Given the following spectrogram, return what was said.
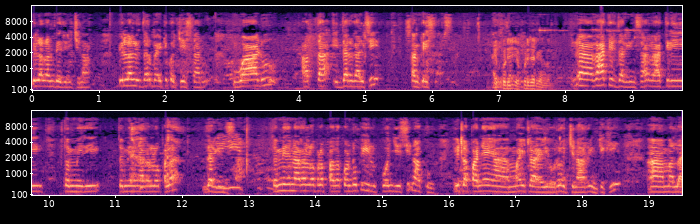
పిల్లలను బెదిరించినారు పిల్లలు ఇద్దరు బయటకు వచ్చేసారు వాడు అత్త ఇద్దరు కలిసి చంపేసినారు సార్. ఎప్పుడు ఎప్పుడు జరిగిందమ్మా? రాత్రి జరిగింది సార్. రాత్రి తొమ్మిది తొమ్మిదిన్నర లోపల జరిగింది సార్. తొమ్మిదిన్నర లోపల పదకొండుకి వీళ్ళు ఫోన్ చేసి నాకు ఇట్లా పని అమ్మ ఇట్లా ఎవరో వచ్చినారు ఇంటికి. మళ్ళీ మళ్ళా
